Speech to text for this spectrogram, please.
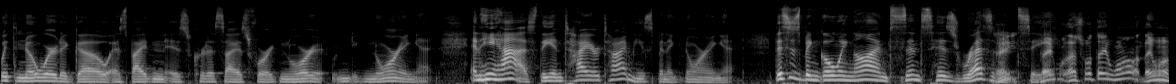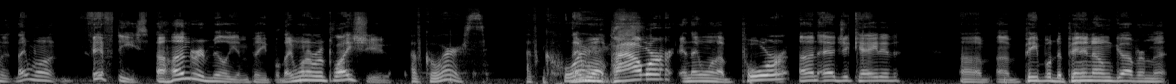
with nowhere to go as Biden is criticized for ignore, ignoring it. And he has the entire time he's been ignoring it. This has been going on since his residency. They, they, that's what they want. They want they want fifties, a hundred million people. They want to replace you. Of course, of course. They want power, and they want a poor, uneducated uh, uh, people depending on government,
